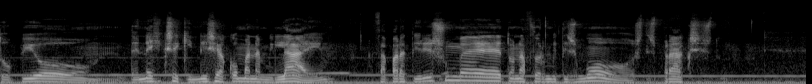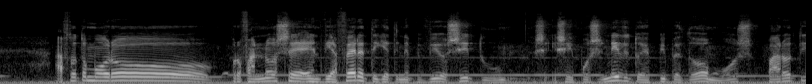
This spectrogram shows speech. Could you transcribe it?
το οποίο δεν έχει ξεκινήσει ακόμα να μιλάει, θα παρατηρήσουμε τον αυθορμητισμό στις πράξεις του. Αυτό το μωρό προφανώς ενδιαφέρεται για την επιβίωσή του, σε υποσυνείδητο επίπεδο όμως, παρότι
